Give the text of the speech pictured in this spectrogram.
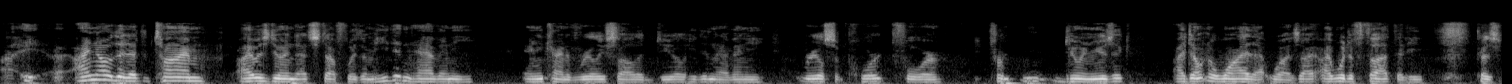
I, I know that at the time I was doing that stuff with him, he didn't have any any kind of really solid deal. He didn't have any real support for for doing music. I don't know why that was. I, I would have thought that he, because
